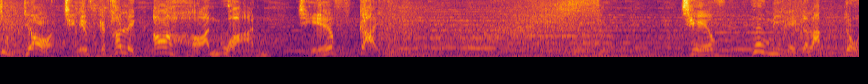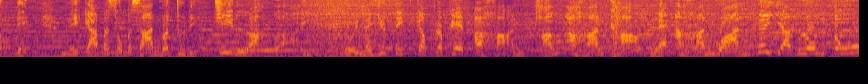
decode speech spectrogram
สุดยอดเชฟกระทะเหล็กอาหารหวาน เชฟไก่ เชฟ ผู้มีเอกลักษณ์โดดเด่น ในการผสมผสานวัตถุดิบที่หลากหลาย โดยไม่ยึดติดกับประเภทอาหาร ทั้งอาหารข่าวและอาหารหวานได้อย่างลงตัว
